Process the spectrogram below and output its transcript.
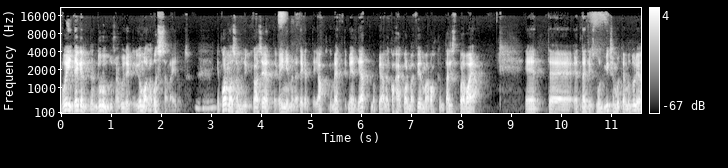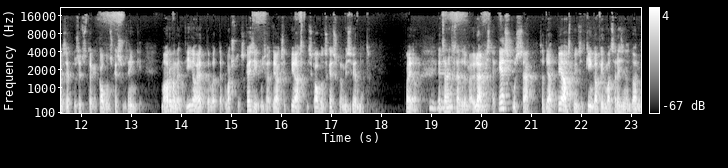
või tegelikult nende turundus on kuidagi jumala võssa läinud mm. -hmm. ja kolmas on muidugi ka see, et ega inimene tegelikult ei hakkagi meelde jätma peale kahe-kolme firma rohkem, tal lihtsalt pole vaja et, et näiteks mul, miks see mõte mul tuli, on see, et kui sa ütlesid, et kaubanduskeskuses ringi. ma arvan, et iga ettevõte plaksutaks käsi, kui sa teaksid peast, mis kaubanduskeskus on, mis firmad. on ju, et sa näiteks lähed ütleme Ülemiste keskusse, sa tead peast, millised kingafirmad seal esindatud on,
